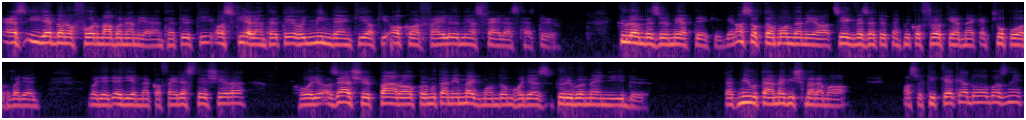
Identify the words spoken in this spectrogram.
ez így ebben a formában nem jelenthető ki. Az kijelenthető, hogy mindenki, aki akar fejlődni, az fejleszthető. Különböző mértékig. Én azt szoktam mondani a cégvezetőknek, mikor fölkérnek egy csoport vagy egy, vagy egy egyénnek a fejlesztésére, hogy az első pár alkalom után én megmondom, hogy ez körülbelül mennyi idő. Tehát miután megismerem a, azt, hogy kikkel kell dolgozni,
